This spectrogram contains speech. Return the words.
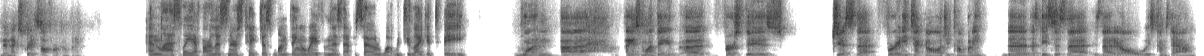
the next great software company And lastly, if our listeners take just one thing away from this episode, what would you like it to be? one uh, i guess one thing uh, first is just that for any technology company the the thesis that is that it always comes down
